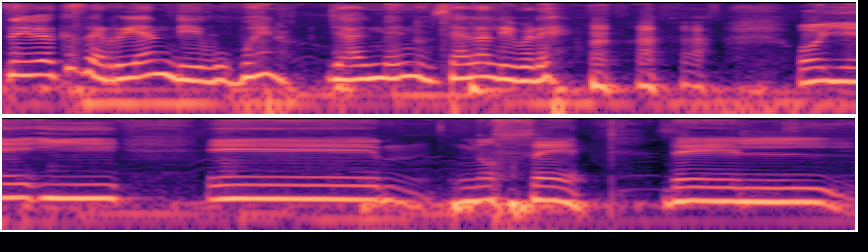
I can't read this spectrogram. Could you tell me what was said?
si veo que se ríen, digo, bueno, ya al menos, ya la libré. Oye, y eh, no sé, del,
